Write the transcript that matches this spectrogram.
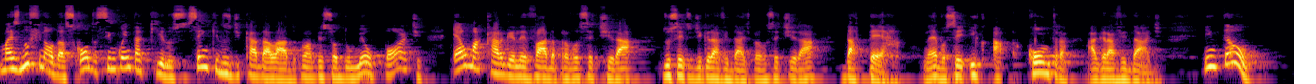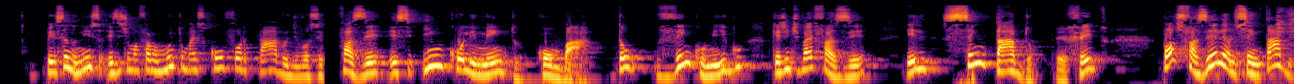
mas no final das contas, 50 quilos, 100 quilos de cada lado para uma pessoa do meu porte é uma carga elevada para você tirar do centro de gravidade, para você tirar da Terra, né? Você ir a, contra a gravidade. Então, pensando nisso, existe uma forma muito mais confortável de você fazer esse encolhimento com barra. Então, vem comigo, que a gente vai fazer ele sentado, perfeito? Posso fazer, Leandro, sentado?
